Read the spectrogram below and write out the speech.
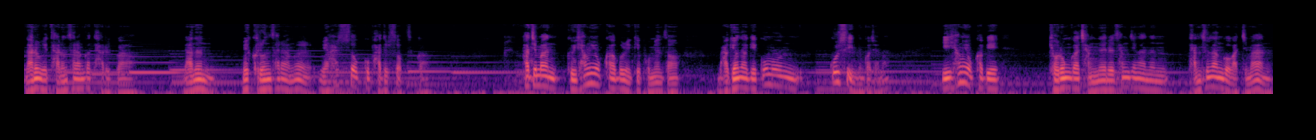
나는 왜 다른 사람과 다를까? 나는 왜 그런 사랑을 왜 할 수 없고 받을 수 없을까? 하지만 그 향유옥합을 이렇게 보면서 막연하게 꿈은 꿀 수 있는 거잖아. 이 향유옥합이 결혼과 장례를 상징하는 단순한 것 같지만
